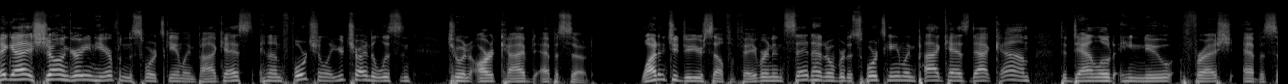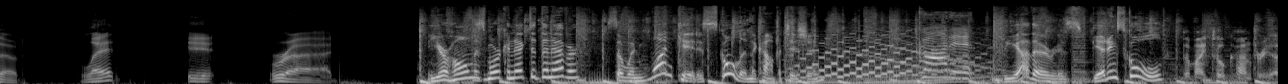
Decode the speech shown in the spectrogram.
Hey guys, Sean Green here from the Sports Gambling Podcast, and unfortunately, you're trying to listen to an archived episode. Why don't you do yourself a favor and instead head over to sportsgamblingpodcast.com to download a new, fresh episode? Let it ride. Your home is more connected than ever. So when one kid is schooling the competition. The other is getting schooled, The mitochondria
